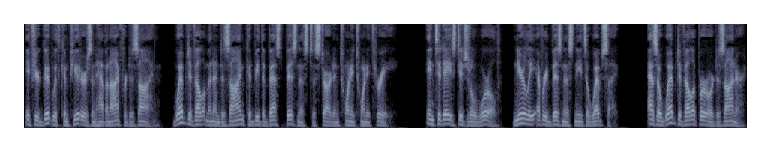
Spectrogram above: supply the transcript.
If you're good with computers and have an eye for design, web development and design could be the best business to start in 2023. In today's digital world, nearly every business needs a website. As a web developer or designer,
